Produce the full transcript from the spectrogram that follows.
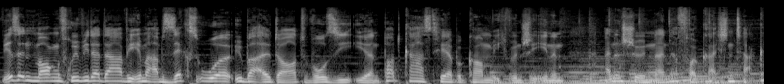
Wir sind morgen früh wieder da, wie immer ab 6 Uhr, überall dort, wo Sie Ihren Podcast herbekommen. Ich wünsche Ihnen einen schönen, einen erfolgreichen Tag.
